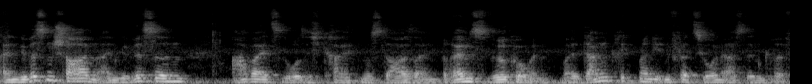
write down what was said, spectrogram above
Einen gewissen Schaden, einen gewissen Arbeitslosigkeit muss da sein, Bremswirkungen, weil dann kriegt man die Inflation erst in den Griff.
